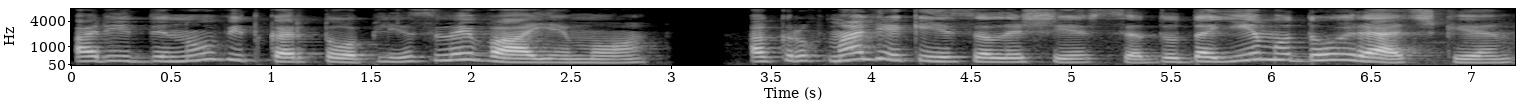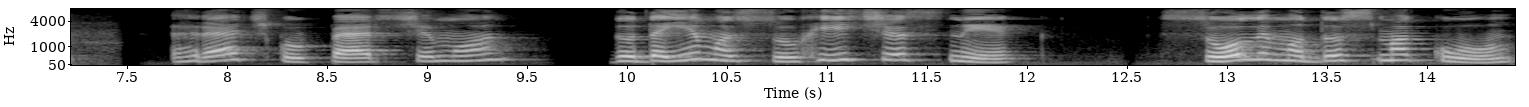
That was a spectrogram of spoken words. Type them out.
а рідину від картоплі зливаємо. А крухмаль, який залишився, додаємо до гречки. Гречку перчимо, додаємо сухий чесник, солимо до смаку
